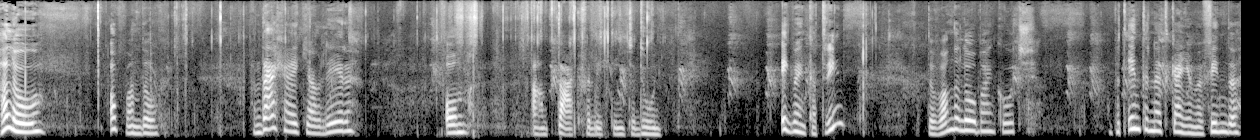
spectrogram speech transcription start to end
Hallo, op wandel. Vandaag ga ik jou leren om aan taakverlichting te doen. Ik ben Katrien, de wandelloopbaancoach. Op het internet kan je me vinden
